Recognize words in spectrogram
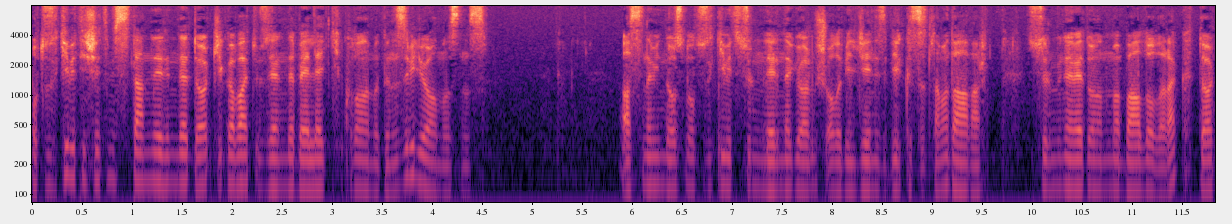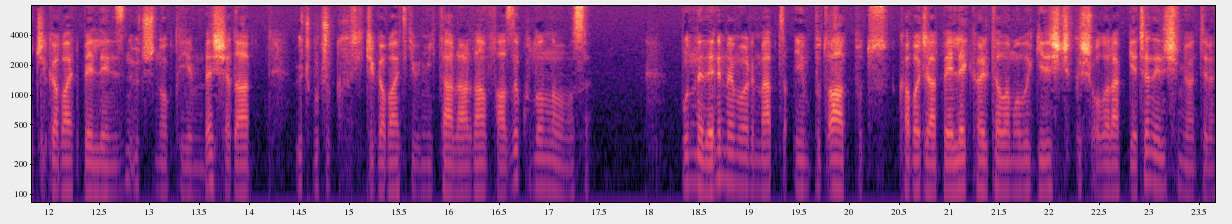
32 bit işletim sistemlerinde 4 GB üzerinde bellek kullanamadığınızı biliyor olmalısınız. Aslında Windows'un 32 bit sürümlerinde görmüş olabileceğiniz bir kısıtlama daha var. Sürümüne ve donanıma bağlı olarak 4 GB belleğinizin 3.25 ya da 3.5 GB gibi miktarlardan fazla kullanılamaması. Bunun nedeni Memory Mapped Input Output, kabaca bellek haritalamalı giriş çıkış olarak geçen erişim yöntemi.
